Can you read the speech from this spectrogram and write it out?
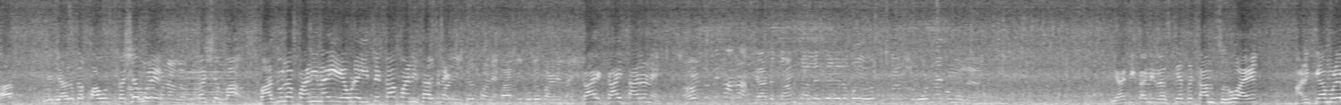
हा? म्हणजे जास्त पाऊस कशामुळे? कशा बा बाजूला पाणी नाही एवढं इथे का पाणी साचले इथंच पाणी बाकी कुठे पाणी नाही काय काय कारण आहे? हे आता काम चाललंय ते लोक रोड नाही बनवलं या ठिकाणी रस्त्याचं काम सुरू आहे आणि त्यामुळे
